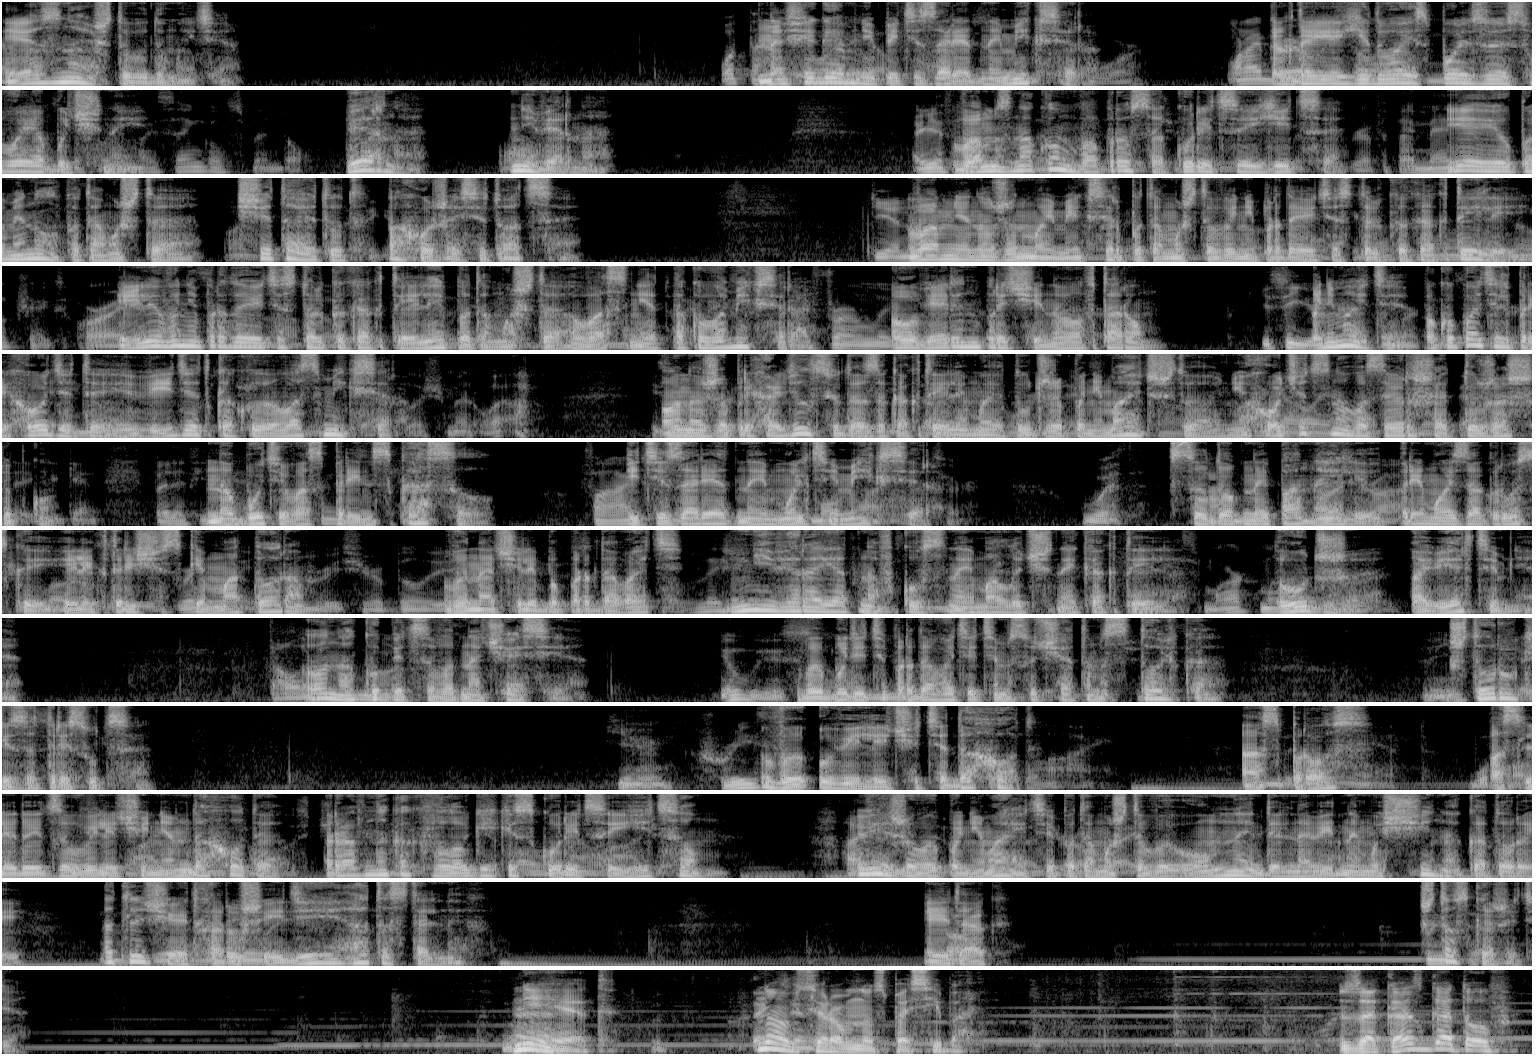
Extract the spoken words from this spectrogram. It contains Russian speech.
Я знаю, что вы думаете. Нафига мне пятизарядный миксер, когда я едва использую свой обычный? Верно? Неверно. Вам знаком вопрос о курице и яйце? Я ее упомянул, потому что считаю тут похожая ситуация. Вам не нужен мой миксер, потому что вы не продаете столько коктейлей? Или вы не продаете столько коктейлей, потому что у вас нет такого миксера? Уверен, причина во втором. Понимаете, покупатель приходит и видит, какой у вас миксер. Он уже приходил сюда за коктейлем и тут же понимает, что не хочет снова совершать ту же ошибку. Но будь у вас принц Касл, пятизарядный мультимиксер с удобной панелью, прямой загрузкой, электрическим мотором, вы начали бы продавать невероятно вкусные молочные коктейли. Тут же, поверьте мне, он окупится в одночасье. Вы будете продавать этим сучатам столько, что руки затрясутся. Вы увеличите доход, а спрос последует за увеличением дохода, равно как в логике с курицей и яйцом. Вижу, вы понимаете, потому что вы умный, дальновидный мужчина, который отличает хорошие идеи от остальных. Итак, что скажете? Нет. Но все равно спасибо. Заказ готов.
